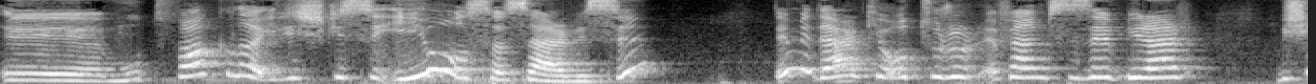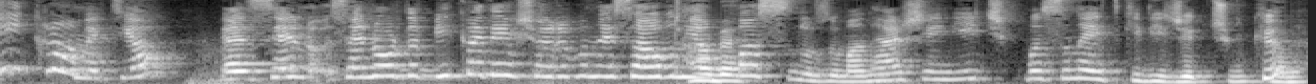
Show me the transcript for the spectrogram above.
e, mutfakla ilişkisi iyi olsa servisin değil mi? Der ki oturur efendim size birer bir şey ikram et ya. Yani sen sen orada bir kadeh şarabın hesabını Tabii. yapmazsın o zaman. Her şeyin iyi çıkmasını etkileyecek çünkü. Tabii.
